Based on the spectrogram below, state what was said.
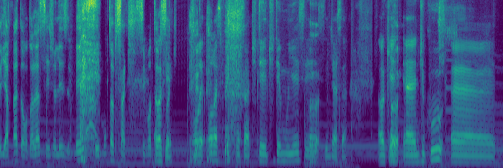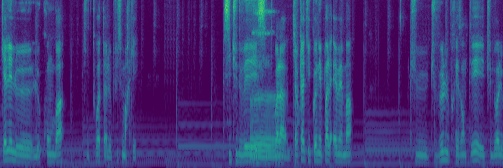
il n'y a pas d'ordre. Là, c'est je les mais c'est mon top 5. C'est mon top Ok. 5. on, re- on respecte ça. Tu t'es, tu t'es mouillé, c'est, c'est déjà ça. Ok. Ouais. euh, du coup, euh, quel est le, le combat qui, toi, t'a le plus marqué? Si tu devais. si- Euh. voilà, quelqu'un qui connaît pas le MMA, tu, tu veux lui présenter et tu dois lui.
